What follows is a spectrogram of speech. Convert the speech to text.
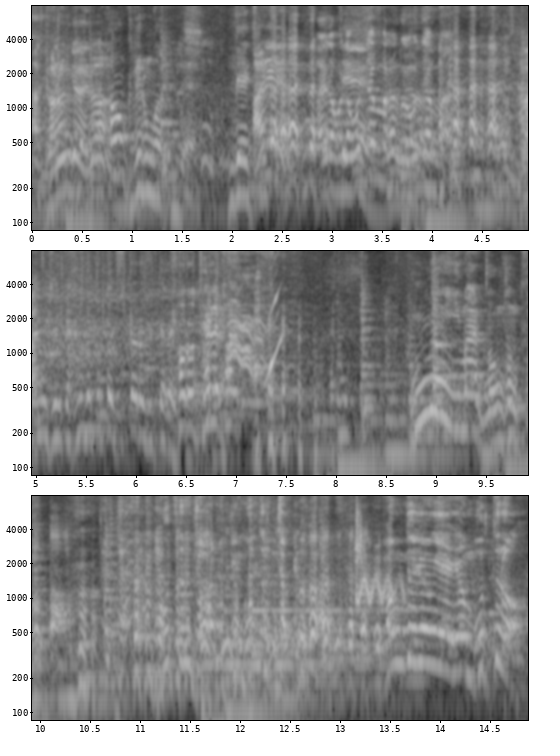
아, 변한 게 아니라. 형은 그대로인 거 같은데. 근데 아니, 아니 나, 나 혼잣말 한 거야 혼잣말. 사람이 저렇게 한도 끝도 없이 떨어질 때가 있어. 서로 텔레파. 분명히 이 말 멍청 들었다. 못 들은 척 하는 게못 들은 척. 형들 형이 얘기하면 못 들어.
